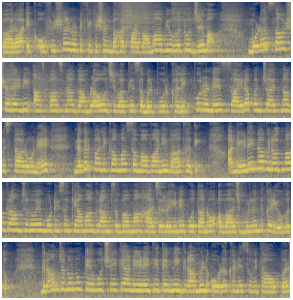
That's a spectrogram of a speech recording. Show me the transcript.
દ્વારા એક ઓફિશિયલ નોટિફિકેશન બહાર પાડવામાં આવ્યું હતું, જેમાં મોડાસા શહેરની આસપાસના ગામડાઓ જેવા કે સબલપુર ખલીકપુર અને સાયરા પંચાયતના વિસ્તારોને નગરપાલિકામાં સમાવવાની વાત હતી. આ નિર્ણયના વિરોધમાં ગ્રામજનોએ મોટી સંખ્યામાં ગ્રામસભામાં હાજર રહીને પોતાનો અવાજ બુલંદ કર્યો હતો. ગ્રામજનોનું કહેવું છે કે આ નિર્ણયથી તેમની ગ્રામીણ ઓળખ અને સુવિધાઓ પર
